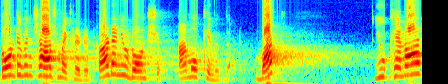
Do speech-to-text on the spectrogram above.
do not even charge my credit card and you do not ship I am ok with that. But you cannot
